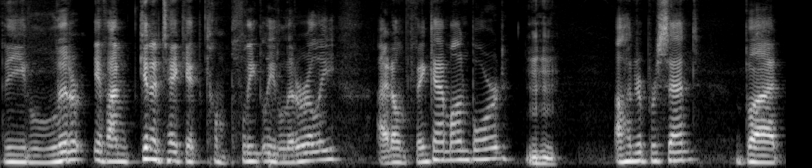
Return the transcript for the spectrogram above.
the liter if I'm gonna take it completely literally, I don't think I'm on board. Mm-hmm. hundred percent. But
